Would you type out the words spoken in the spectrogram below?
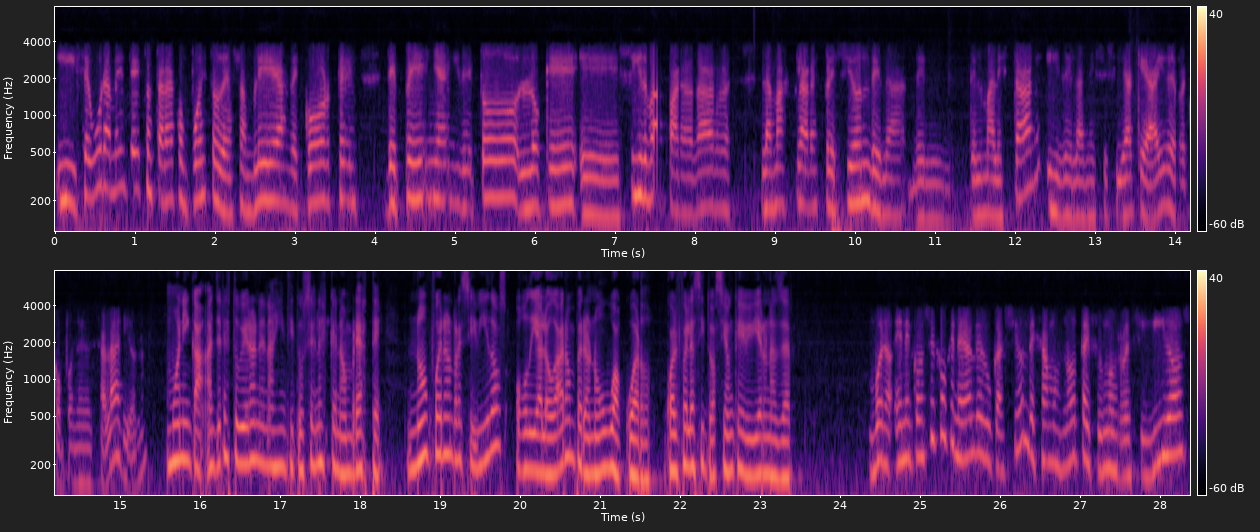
y seguramente esto estará compuesto de asambleas, de cortes, de peñas y de todo lo que eh, sirva para dar la más clara expresión de la, del, del malestar y de la necesidad que hay de recomponer el salario, ¿no? Mónica, ayer estuvieron en las instituciones que nombraste. ¿No fueron recibidos o dialogaron pero no hubo acuerdo? ¿Cuál fue la situación que vivieron ayer? Bueno, en el Consejo General de Educación dejamos nota y fuimos recibidos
